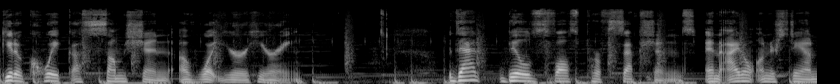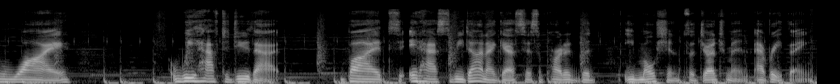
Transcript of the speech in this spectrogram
get a quick assumption of what you're hearing. That builds false perceptions, and I don't understand why we have to do that. But it has to be done, I guess, as a part of the emotions, the judgment, everything.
